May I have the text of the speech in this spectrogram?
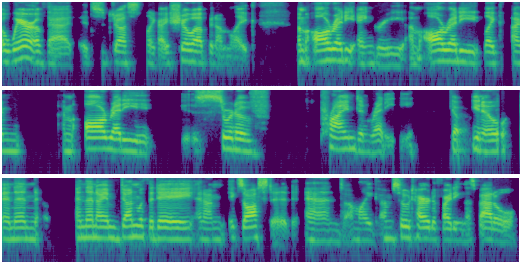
aware of that. It's just like I show up and I'm like, I'm already angry. I'm already like I'm I'm already sort of primed and ready, Yep. you know, and then and then I'm done with the day and I'm exhausted and I'm like, I'm so tired of fighting this battle.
